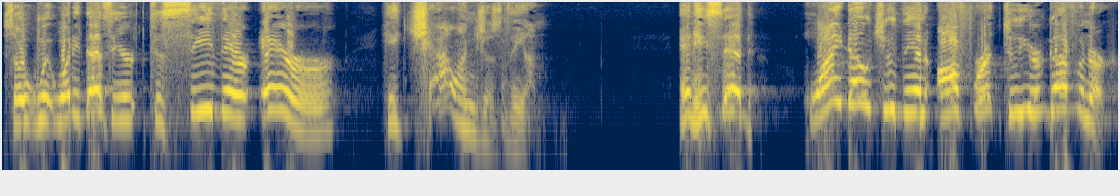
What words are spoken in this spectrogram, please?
So what he does here, to see their error, he challenges them. And he said, why don't you then offer it to your governor?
